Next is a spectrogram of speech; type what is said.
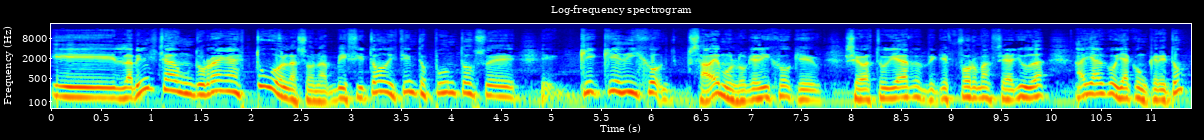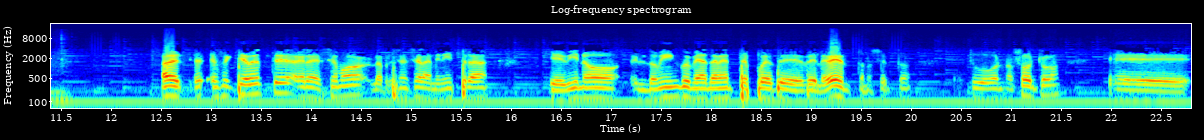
Y la ministra Undurraga estuvo en la zona, visitó distintos puntos. Eh, ¿qué, ¿Qué dijo? Sabemos lo que dijo, que se va a estudiar de qué forma se ayuda. ¿Hay algo ya concreto? A ver, efectivamente agradecemos la presencia de la ministra que vino el domingo inmediatamente después de, del evento, ¿no es cierto?, estuvo con nosotros, eh,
